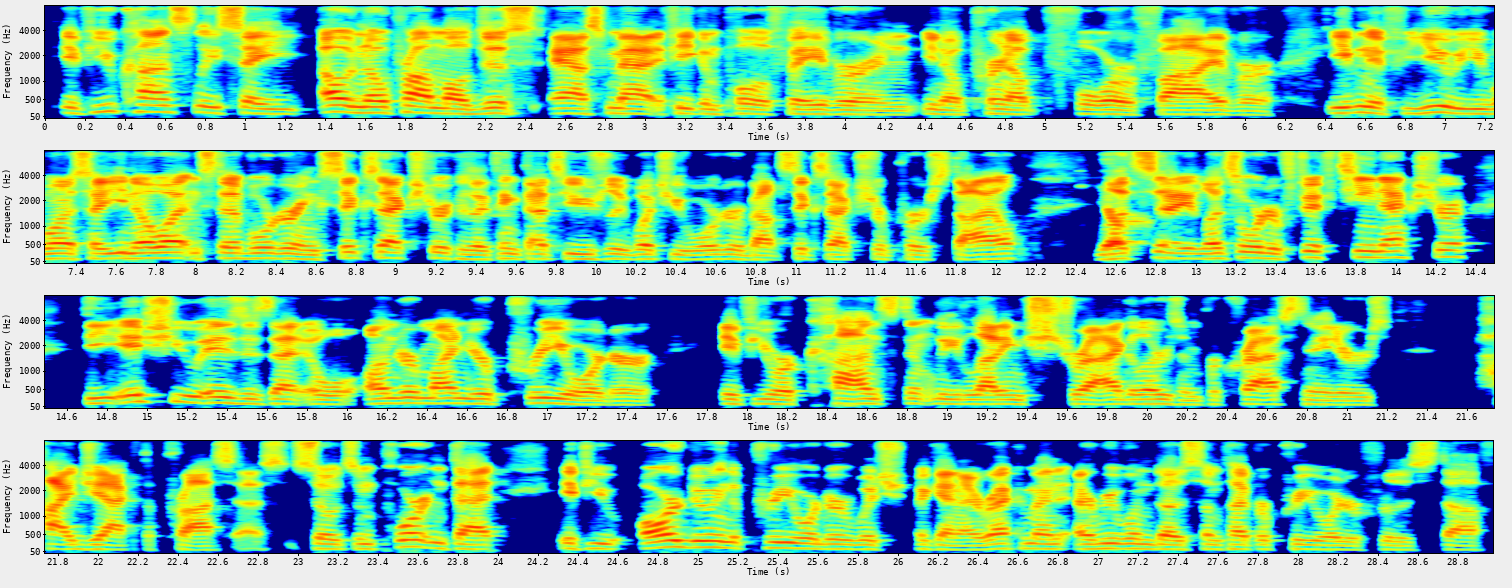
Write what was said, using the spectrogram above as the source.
if you constantly say, "Oh, no problem," I'll just ask Matt if he can pull a favor and you know print up four or five, or even if you you want to say, you know what, instead of ordering six extra, because I think that's usually what you order about six extra per style. Yep. Let's say let's order fifteen extra. The issue is is that it will undermine your pre-order if you're constantly letting stragglers and procrastinators hijack the process. So it's important that if you are doing the pre-order, which again I recommend everyone does some type of pre-order for this stuff,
